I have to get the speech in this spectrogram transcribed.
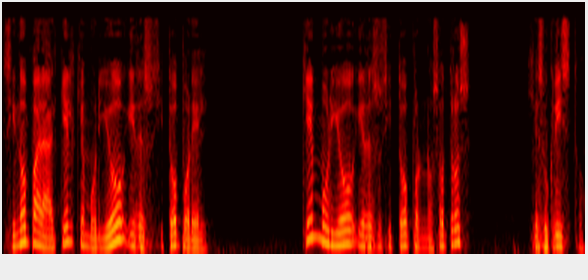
sino para aquel que murió y resucitó por él. ¿Quién murió y resucitó por nosotros? Jesucristo.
